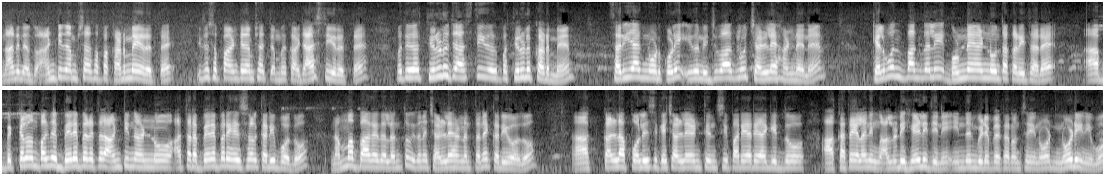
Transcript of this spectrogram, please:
ನಾರಿನ ಅಂಟಿನಂಶ ಸ್ವಲ್ಪ ಕಡಿಮೆ ಇರುತ್ತೆ. ಇದು ಸ್ವಲ್ಪ ಅಂಟಿನಂಶ ಜಾಸ್ತಿ ಇರುತ್ತೆ. ಮತ್ತು ಇದರ ತಿರುಳು ಜಾಸ್ತಿ, ಸ್ವಲ್ಪ ತಿರುಳು ಕಡಿಮೆ. ಸರಿಯಾಗಿ ನೋಡ್ಕೊಳ್ಳಿ, ಇದು ನಿಜವಾಗ್ಲೂ ಚಳ್ಳೆ ಹಣ್ಣೇನೆ. ಕೆಲವೊಂದು ಭಾಗದಲ್ಲಿ ಗೊಂಡೆ ಹಣ್ಣು ಅಂತ ಕರೀತಾರೆ. ಕೆಲವೊಂದು ಭಾಗದಲ್ಲಿ ಬೇರೆ ಬೇರೆ ಥರ ಅಂಟಿನ ಹಣ್ಣು, ಆ ಥರ ಬೇರೆ ಬೇರೆ ಹೆಸರಲ್ಲಿ ಕರಿಬೋದು. ನಮ್ಮ ಭಾಗದಲ್ಲಂತೂ ಇದನ್ನ ಚಳ್ಳೆ ಹಣ್ಣು ಅಂತಾನೆ ಕರೆಯೋದು. ಕಳ್ಳ ಪೊಲೀಸಿಗೆ ಚಳ್ಳೆ ಹಣ್ಣು ತಿನ್ನಿಸಿ ಪರಿಹಾರಿಯಾಗಿದ್ದು ಆ ಕಥೆ ಎಲ್ಲ ನಿಮ್ಗೆ ಆಲ್ರೆಡಿ ಹೇಳಿದ್ದೀನಿ. ಹಿಂದಿನ ವಿಡಿಯೋ ಬೇಕಾದ್ರೆ ಒಂದ್ಸರಿ ನೋಡಿ ನೋಡಿ ನೀವು.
